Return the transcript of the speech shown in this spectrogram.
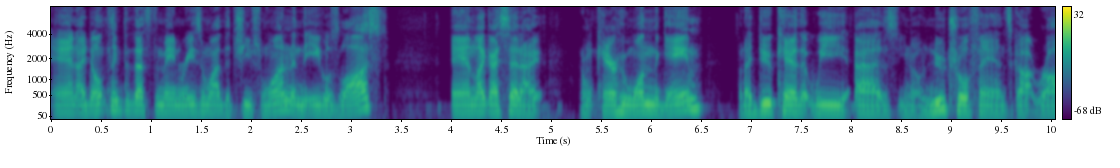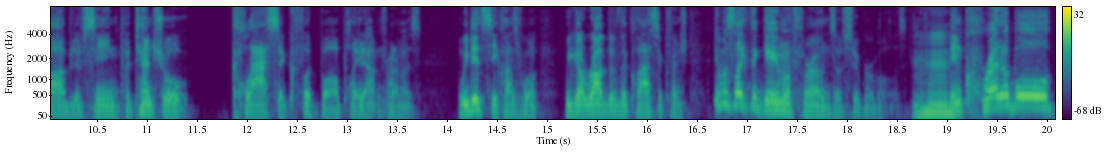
And I don't think that that's the main reason why the Chiefs won and the Eagles lost. And like I said, I, don't care who won the game, but I do care that we as, you know, neutral fans got robbed of seeing potential classic football played out in front of us. We did see classic football. We got robbed of the classic finish. It was like the Game of Thrones of Super Bowls. Mm-hmm. Incredible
